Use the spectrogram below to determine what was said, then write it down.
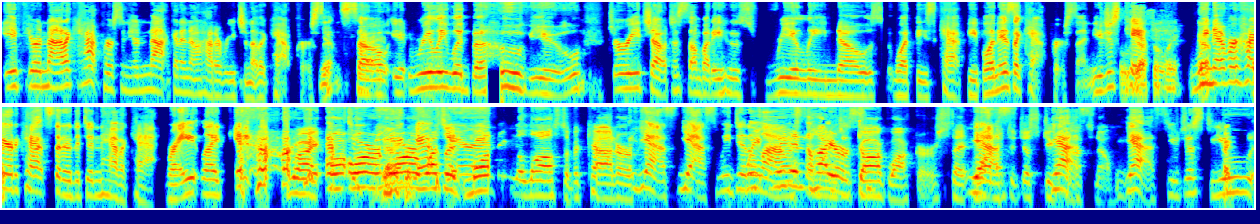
if you're not a cat person, you're not going to know how to reach another cat person. Yeah. So it really would behoove you to reach out to somebody who's really knows what these cat people and is a cat person. You just Oh, can't. definitely. We Yeah. never hired a cat sitter that didn't have a cat, right? Like, you know, right. have Or to or, or was it parent. mourning the loss of a cat or Yes, yes, we did we, allow. we didn't hire just- dog walkers that Yes. wanted to just do Yes. cats. No. Yes, you just you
